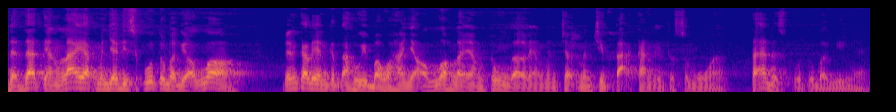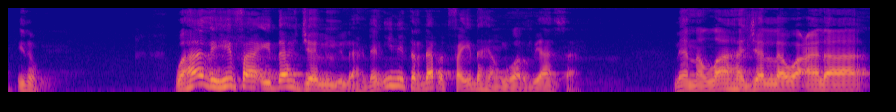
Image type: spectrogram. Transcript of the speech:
ada zat yang layak menjadi sekutu bagi Allah. Dan kalian ketahui bahwa hanya Allah lah yang tunggal yang menciptakan itu semua. Tak ada sekutu baginya. Itu. Wahadhihi faidah jalilah. Dan ini terdapat faidah yang luar biasa. Lian Allah Jalla wa Ala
